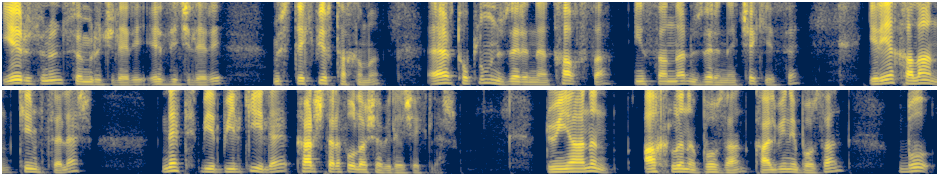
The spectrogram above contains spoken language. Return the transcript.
yeryüzünün sömürücüleri, ezicileri, müstekbir takımı eğer toplumun üzerinden kalksa, insanların üzerinden çekilse geriye kalan kimseler net bir bilgiyle karşı tarafa ulaşabilecekler. Dünyanın aklını bozan, kalbini bozan bu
